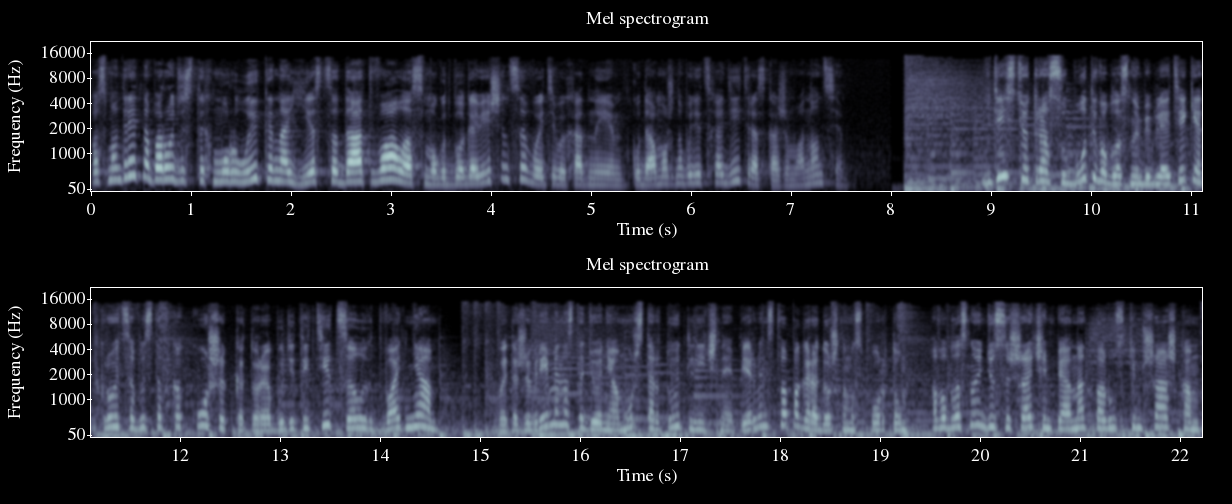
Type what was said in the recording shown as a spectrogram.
Посмотреть на породистых мурлык и наесться до отвала смогут благовещенцы в эти выходные. Куда можно будет сходить, расскажем в анонсе. В 10 утра субботы в областной библиотеке откроется выставка кошек, которая будет идти целых два дня. В это же время на стадионе «Амур» стартует личное первенство по городошному спорту, а в областной дю США чемпионат по русским шашкам.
